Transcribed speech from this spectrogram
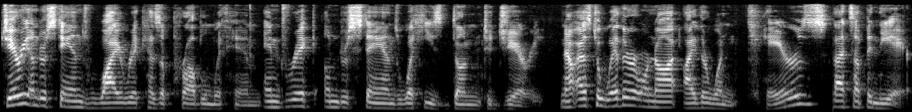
Jerry understands why Rick has a problem with him, and Rick understands what he's done to Jerry. Now, as to whether or not either one cares, that's up in the air.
